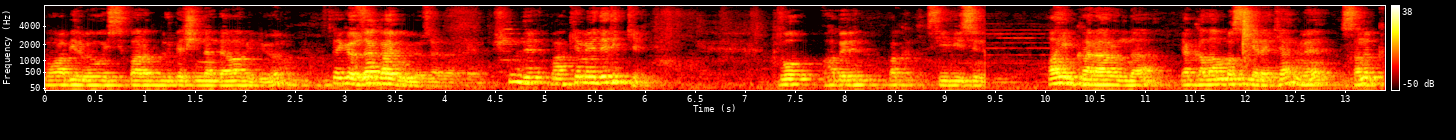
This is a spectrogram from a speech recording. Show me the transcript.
Muhabir ve o istihbarat müdürü peşinden devam ediyor. Ve gözden kayboluyor Serdar Kaya. Şimdi mahkemeye dedik ki, bu haberin bakın CD'sini ahim kararında yakalanması gereken ve sanık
